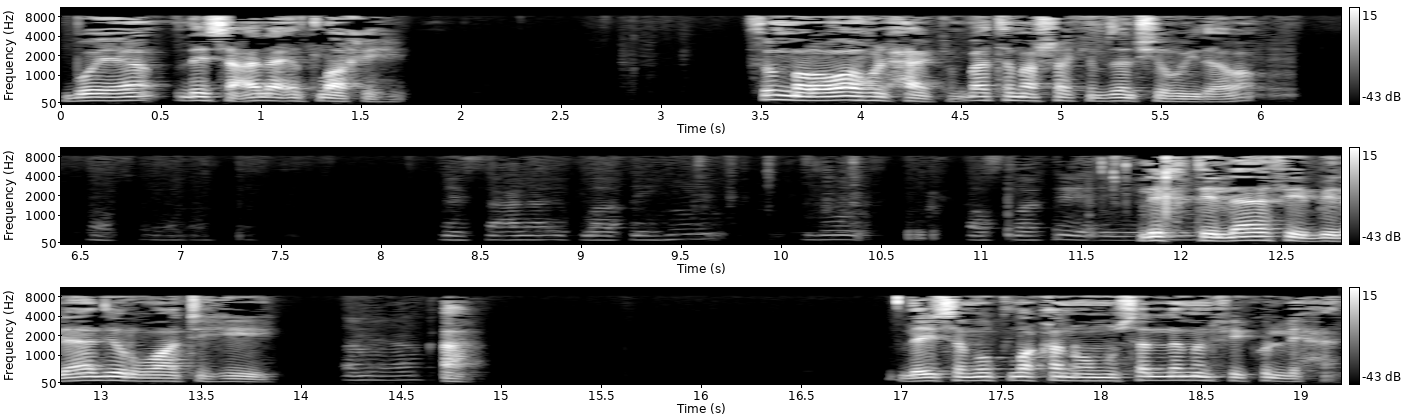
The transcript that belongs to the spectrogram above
بويا ليس على إطلاقه. ثم رواه الحاكم. بات ما شاكم زين شروي داوا ليس على إطلاقه. لاختلاف بلاد رواته. أه. ليس مطلقا ومسلما في كل حال.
